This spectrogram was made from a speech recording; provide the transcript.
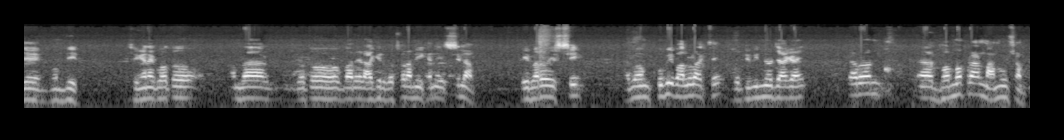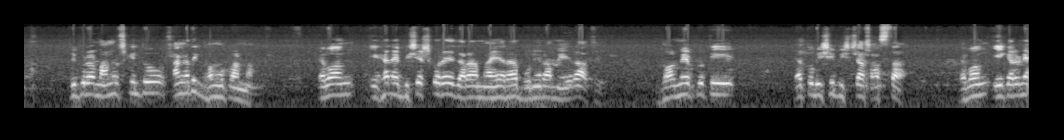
যে মন্দির, সেখানে গত আমরা গতবারের আগের বছর আমি এখানে এসেছিলাম। এবারও এসেছি এবং খুবই ভালো লাগছে যে বিভিন্ন জায়গায়, কারণ ধর্মপ্রাণ মানুষ আমরা। ত্রিপুরার মানুষ কিন্তু সাংঘাতিক ধর্মপ্রাণ মানুষ। এবং এখানে বিশেষ করে যারা মায়েরা, বোনেরা, মেয়েরা আছে, ধর্মের প্রতি এত বেশি বিশ্বাস, আস্থা এবং এই কারণে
